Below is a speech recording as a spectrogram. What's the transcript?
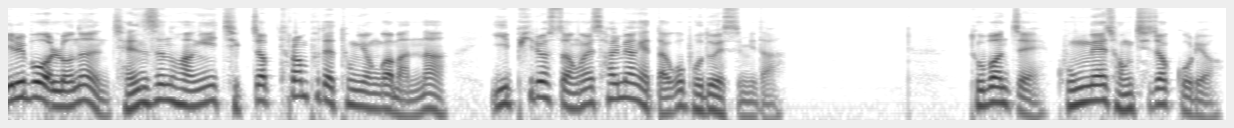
일부 언론은 젠슨 황이 직접 트럼프 대통령과 만나 이 필요성을 설명했다고 보도했습니다. 두 번째, 국내 정치적 고려.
